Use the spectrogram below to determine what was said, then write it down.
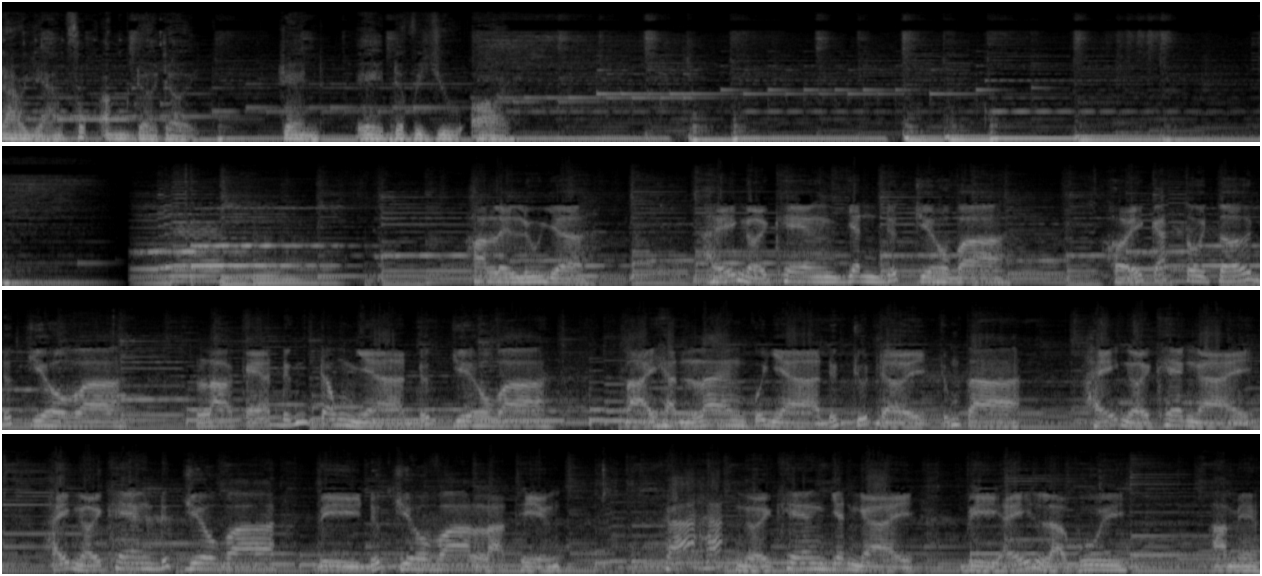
rao giảng phúc âm đời đời, trên AWR Hallelujah. Hãy ngợi khen danh Đức Giê-hô-va. Hỡi các tôi tớ, Đức Giê-hô-va, Là kẻ đứng trong nhà Đức Giê-hô-va tại hành lang của nhà Đức Chúa Trời chúng ta hãy ngợi khen Ngài, hãy ngợi khen Đức Giê-hô-va vì Đức Giê-hô-va là thiện. Khá hát ngợi khen danh Ngài vì ấy là vui. Amen.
